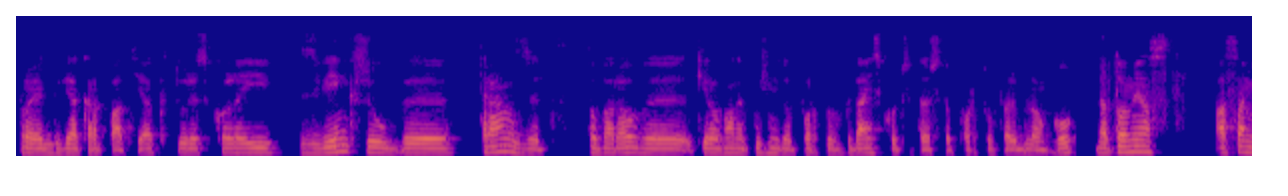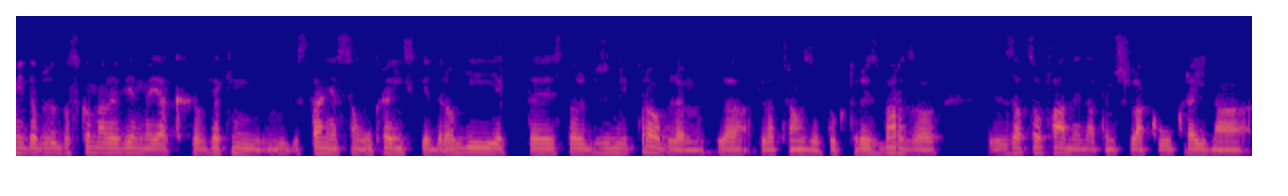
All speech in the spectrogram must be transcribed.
projekt Via Carpatia, który z kolei zwiększyłby tranzyt towarowy kierowany później do portu w Gdańsku czy też do portu w Elblągu. Natomiast a sami dobrze, doskonale wiemy, jak, w jakim stanie są ukraińskie drogi i jak to jest olbrzymi problem dla, dla tranzytu, który jest bardzo zacofany na tym szlaku Ukraina,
